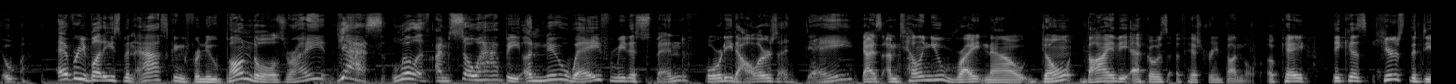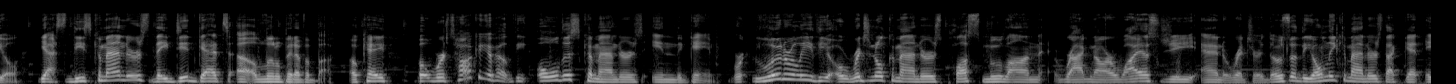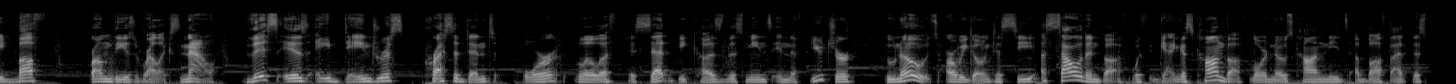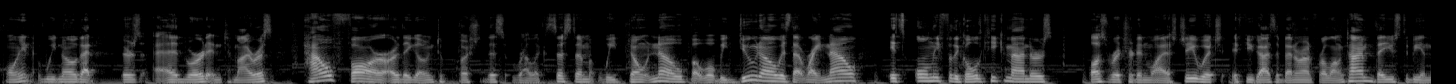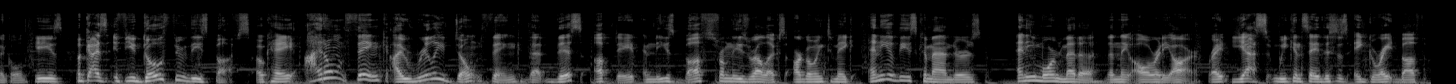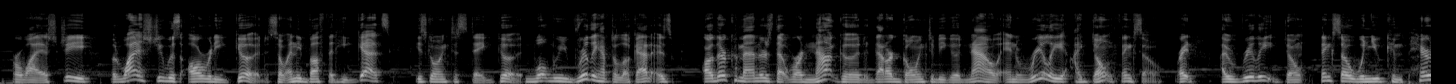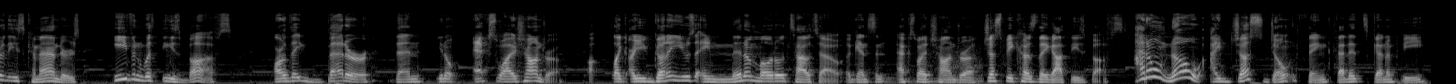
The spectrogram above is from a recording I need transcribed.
everybody's been asking for new bundles right? Yes Lilith I'm so happy. A new way for me to spend $40 a day? Guys I'm telling you right now don't buy the echoes of history bundle okay? Because here's the deal. Yes these commanders they did get a little bit of a buff okay? But we're talking about the oldest commanders in the game. We're literally the original commanders plus Mulan Ragnar YSG and Richard. Those are the only commanders that get a buff from these relics. Now this is a dangerous precedent for Lilith to set because this means in the future who knows? Are we going to see a Saladin buff with Genghis Khan buff? Lord knows Khan needs a buff at this point. We know that there's Edward and Tomyris how far are they going to push this relic system? We don't know but what we do know is that right now it's only for the gold key commanders plus Richard and YSG which if you guys have been around for a long time they used to be in the gold keys. But guys if you go through these buffs okay I don't think I really don't think that this update and these buffs from these relics are going to make any of these commanders any more meta than they already are right? Yes we can say this is a great buff for YSG but YSG was already good. So any buff that he gets he's going to stay good. What we really have to look at is are there commanders that were not good that are going to be good now? And really I don't think so right I really don't think so. When you compare these commanders even with these buffs are they better than you know XY Chandra? Uh, like are you gonna use a Minamoto Cao Cao against an XY Chandra just because they got these buffs? I don't know. I just don't think that it's gonna be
